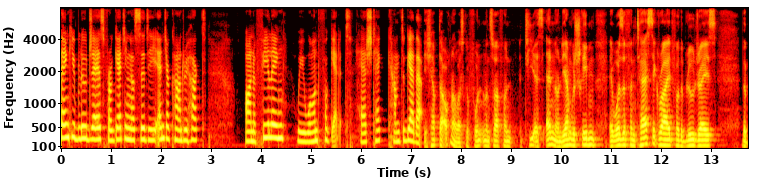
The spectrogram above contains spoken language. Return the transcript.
Thank you, Blue Jays, for getting your city and your country hooked on a feeling we won't forget it. Hashtag come together. Ich habe da auch noch was gefunden und zwar von TSN und die haben geschrieben, it was a fantastic ride for the Blue Jays. The,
